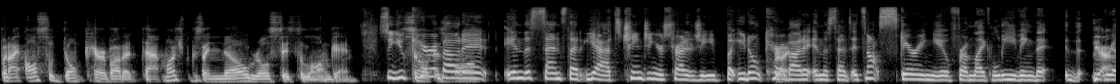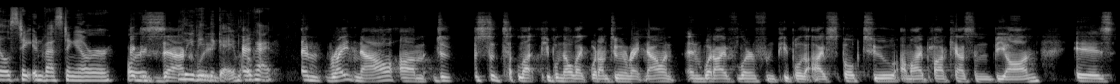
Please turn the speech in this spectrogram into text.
but I also don't care about it that much because I know real estate's the long game. So you so care about long, it in the sense that, yeah, it's changing your strategy, but you don't care right. about it in the sense it's not scaring you from like leaving the, the yeah. real estate investing or, or exactly. leaving the game. And, okay. And right now, um, just just to t- let people know like what I'm doing right now and, and what I've learned from people that I've spoke to on my podcast and beyond is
